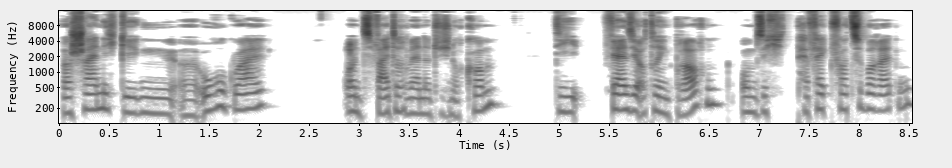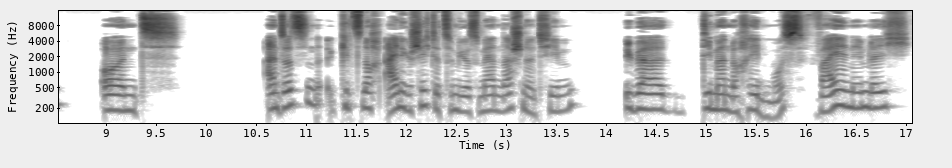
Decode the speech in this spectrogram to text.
wahrscheinlich gegen äh, Uruguay. Und weitere werden natürlich noch kommen. Die werden sie auch dringend brauchen, um sich perfekt vorzubereiten. Und ansonsten gibt's noch eine Geschichte zum US Man National Team, über die man noch reden muss, weil nämlich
